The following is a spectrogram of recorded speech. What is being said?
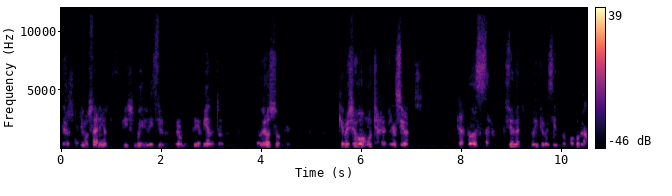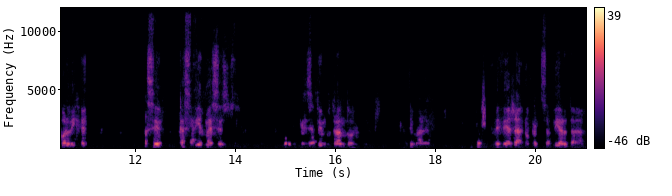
De los últimos años hizo muy difícil un enfriamiento poderoso que, me llevó muchas reflexiones. Tras todas esas reflexiones, hoy que me siento un poco mejor, dije, hace casi 10 meses que les estoy mostrando desde allá, no creo que se abierta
